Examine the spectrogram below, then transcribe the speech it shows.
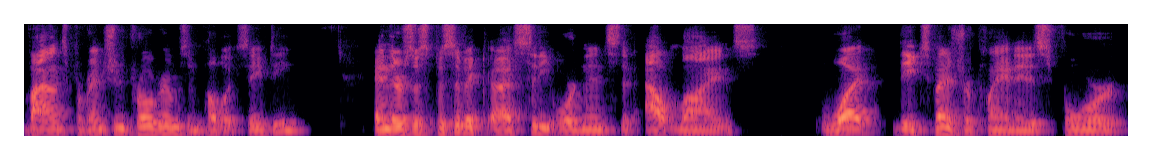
violence prevention programs and public safety. And there's a specific uh, city ordinance that outlines what the expenditure plan is for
